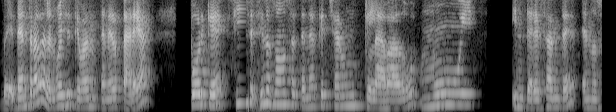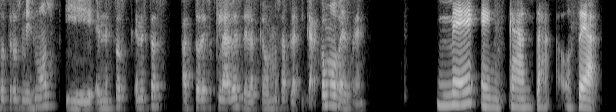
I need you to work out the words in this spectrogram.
de, entrada les voy a decir que van a tener tarea, porque sí, sí nos vamos a tener que echar un clavado muy interesante en nosotros mismos y en estos en estas factores claves de las que vamos a platicar. ¿Cómo ves, Bren? Me encanta. O sea,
